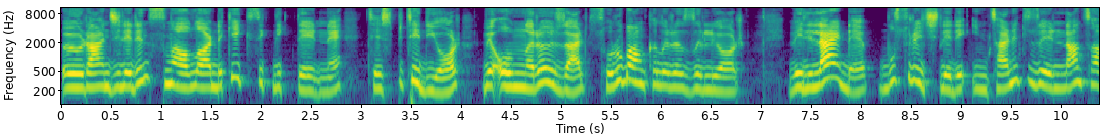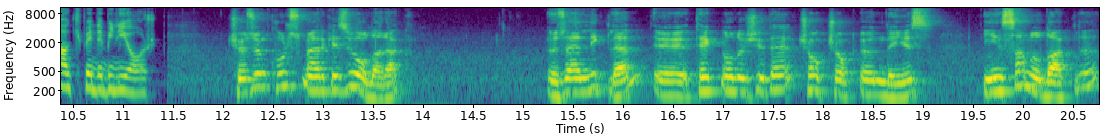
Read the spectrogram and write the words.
öğrencilerin sınavlardaki eksikliklerini tespit ediyor ve onlara özel soru bankaları hazırlıyor. Veliler de bu süreçleri internet üzerinden takip edebiliyor. Çözüm Kurs Merkezi olarak özellikle e, teknolojide çok çok öndeyiz. İnsan odaklı,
